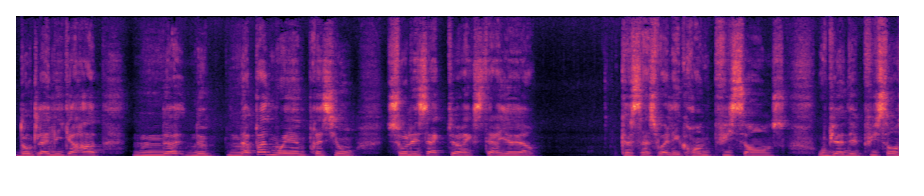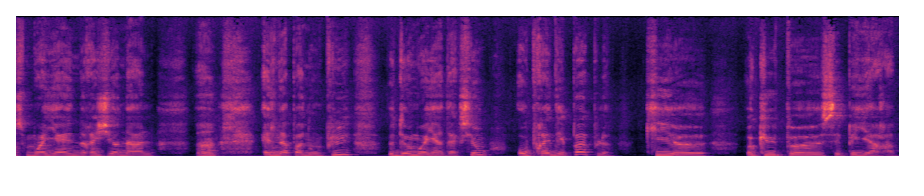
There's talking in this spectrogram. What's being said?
Donc la Ligue arabe n'a pas de moyens de pression sur les acteurs extérieurs que ce soit les grandes puissances ou bien des puissances moyennes, régionales. Hein. Elle n'a pas non plus de moyens d'action auprès des peuples qui euh, occupent euh, ces pays arabes.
